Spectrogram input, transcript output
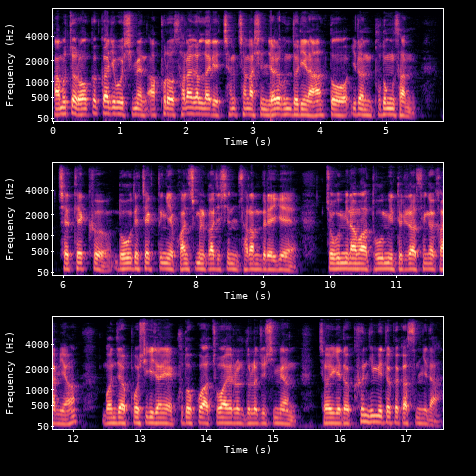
아무쪼록 끝까지 보시면 앞으로 살아갈 날이 창창하신 여러분들이나 또 이런 부동산, 재테크, 노후대책 등에 관심을 가지신 사람들에게 조금이나마 도움이 되리라 생각하며 먼저 보시기 전에 구독과 좋아요를 눌러주시면 저에게도 큰 힘이 될 것 같습니다.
